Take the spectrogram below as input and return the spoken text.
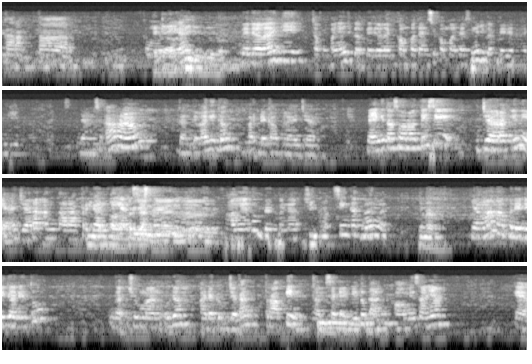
karakter Beda kemudian lagi beda lagi. Cakupannya juga beda lagi. Kompetensi kompetensinya juga beda lagi. Dan sekarang ganti lagi ke merdeka belajar. Nah yang kita soroti sih jarak ini ya jarak antara pergantian Pergantian, sistem hmm. soalnya itu benar-benar Singkat. singkat banget. Bener. yang mana pendidikan itu nggak cuman udah ada kebijakan terapin. Nggak bisa kayak gitu kan. Kalau misalnya kayak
